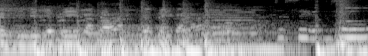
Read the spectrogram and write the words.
เจ็บดียกันนะอย่ากันนะจะเสื่อมสูญ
